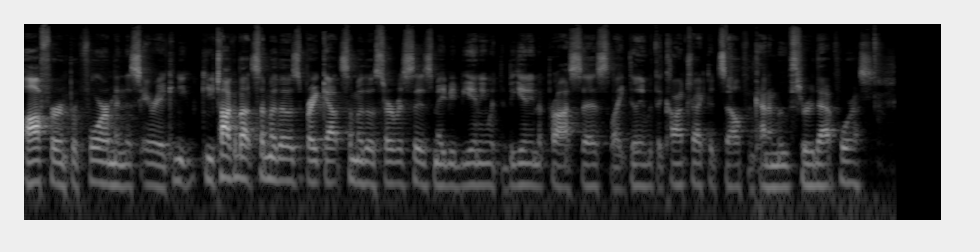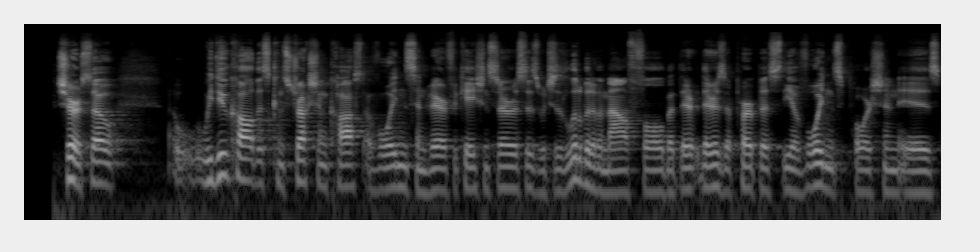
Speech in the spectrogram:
offer and perform in this area, can you can you talk about some of those, break out some of those services, maybe beginning with the beginning of the process, like dealing with the contract itself, and kind of move through that for us? Sure. So. We do call this construction cost avoidance and verification services, which is a little bit of a mouthful, but there, there is a purpose. The avoidance portion is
